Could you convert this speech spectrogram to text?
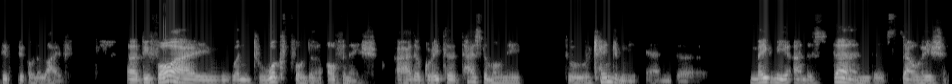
difficult life. Uh, before I went to work for the orphanage, I had a great testimony to change me and uh, make me understand the salvation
